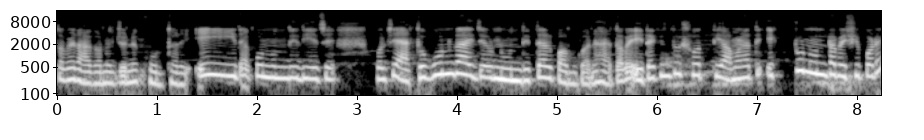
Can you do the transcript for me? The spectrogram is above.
তবে রাগানোর জন্য খুঁত ধরে। এই দেখো নুন দি দিয়েছে। বলছে, এত গুণ গায় যে নন্দিতে নুন দিতে আর কম করে হ্যাঁ তবে এটা কিন্তু সত্যি, আমার হাতে একটু নুনটা বেশি পড়ে,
